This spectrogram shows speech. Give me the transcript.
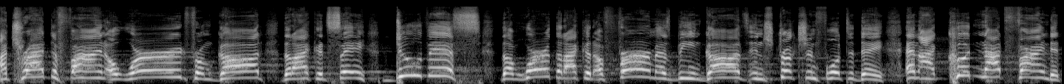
I tried to find a word from God that I could say, do this, the word that I could affirm as being God's instruction for today. And I could not find it.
